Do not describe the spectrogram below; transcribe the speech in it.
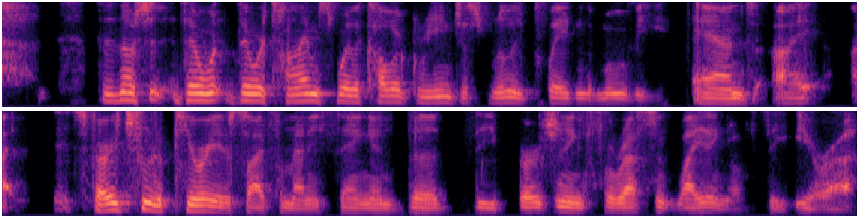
the notion there were there were times where the color green just really played in the movie, and I, I it's very true to period aside from anything, and the the burgeoning fluorescent lighting of the era.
